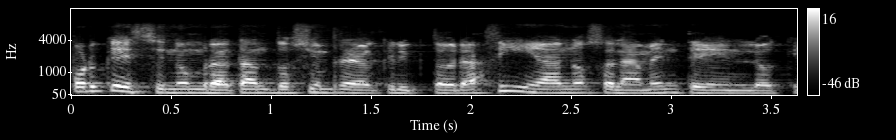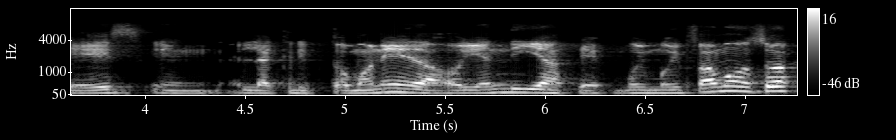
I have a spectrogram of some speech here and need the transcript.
¿Por qué se nombra tanto siempre la criptografía? No solamente en lo que es en la criptomoneda hoy en día, que es muy, muy famoso,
